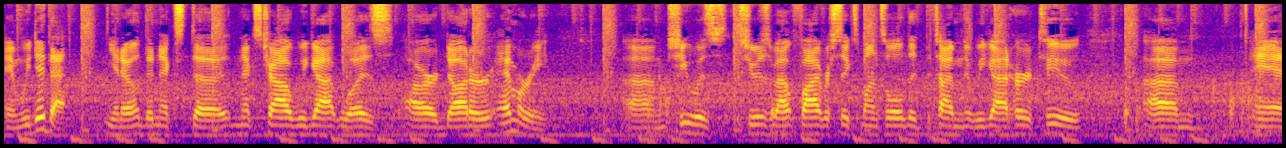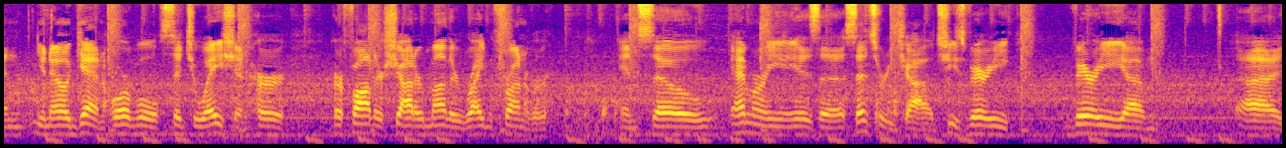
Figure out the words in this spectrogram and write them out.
And we did that. You know the next uh, next child we got was our daughter Emery. Um, she was she was about five or six months old at the time that we got her too. Um, and you know again horrible situation. Her her father shot her mother right in front of her and so Emery is a sensory child. She's very, very um, uh,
